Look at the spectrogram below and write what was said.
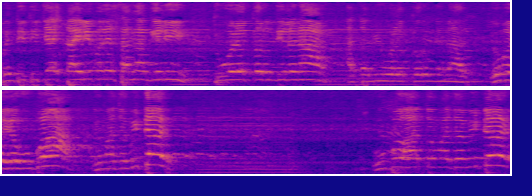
पण ती तिच्या स्टाईली मध्ये सांगा गेली तू ओळख करून दिलं ना आता मी ओळख करून देणार. हे बघ, हे उभा हे माझं मीटर उभं हा तो माझं मीटर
